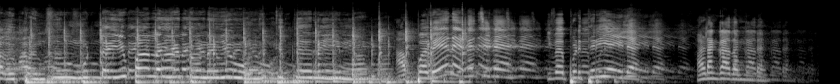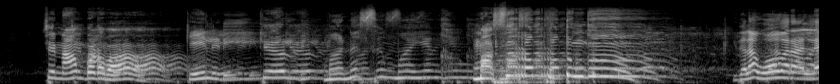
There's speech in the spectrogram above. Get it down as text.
அது பஞ்சு முட்டையும் பழைய துணையும் இவ இப்படி தெரியல. அடங்காத முண்டை சரி நான் பாடவா? கேளுடி. கேளுடி. மனசு மயங்கும். மசுரம் புட்டுங்கு. இதெல்லாம் ஓவரா இல்ல?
